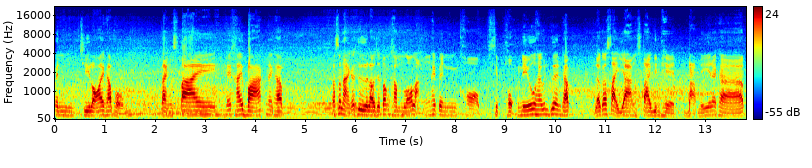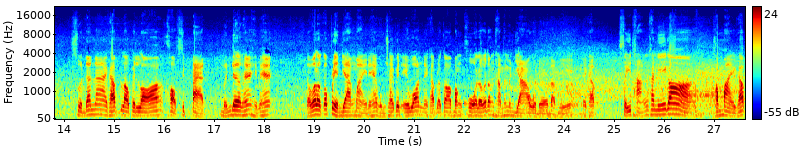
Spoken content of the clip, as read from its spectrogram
เป็น T100 ครับผม แต่งสไตล์คล้ายๆบาร์กนะครับ ลักษณะก็คือเราจะต้องทำล้อหลังให้เป็นขอบ 16 นิ้วครับเพื่อนๆครับ แล้วก็ใส่ยางสไตล์วินเทจแบบนี้นะครับ ส่วนด้านหน้าครับเราเป็นล้อขอบ 18 เหมือนเดิมฮะเห็นไหมฮะแต่ว่าเราก็เปลี่ยนยางใหม่นะฮะผมใช้เป็น A1 นนะครับ แล้วก็บังโคลเราก็ต้องทำให้มันยาวกว่าเดิมแบบนี้นะครับ สีถังคันนี้ก็ทำใหม่ครับ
